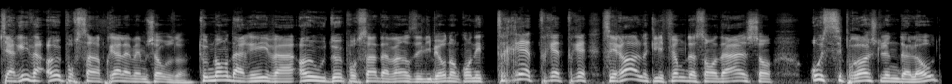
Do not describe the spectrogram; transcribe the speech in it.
qui arrivent à 1% près à la même chose. Tout le monde arrive à 1 ou 2% d'avance des libéraux. Donc, on est très, très, très... C'est rare que les firmes de sondage sont aussi proches l'une de l'autre.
